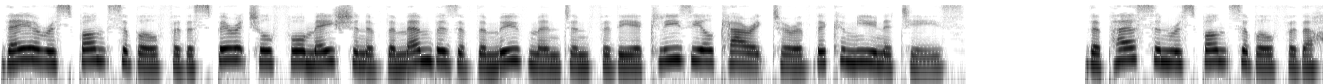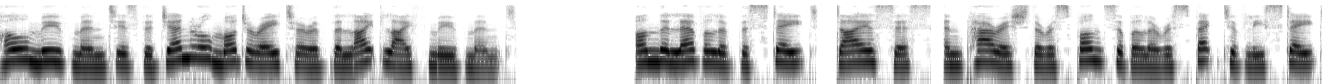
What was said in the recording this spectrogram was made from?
They are responsible for the spiritual formation of the members of the movement and for the ecclesial character of the communities. The person responsible for the whole movement is the general moderator of the Light Life movement. On the level of the state, diocese, and parish the responsible are respectively state,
